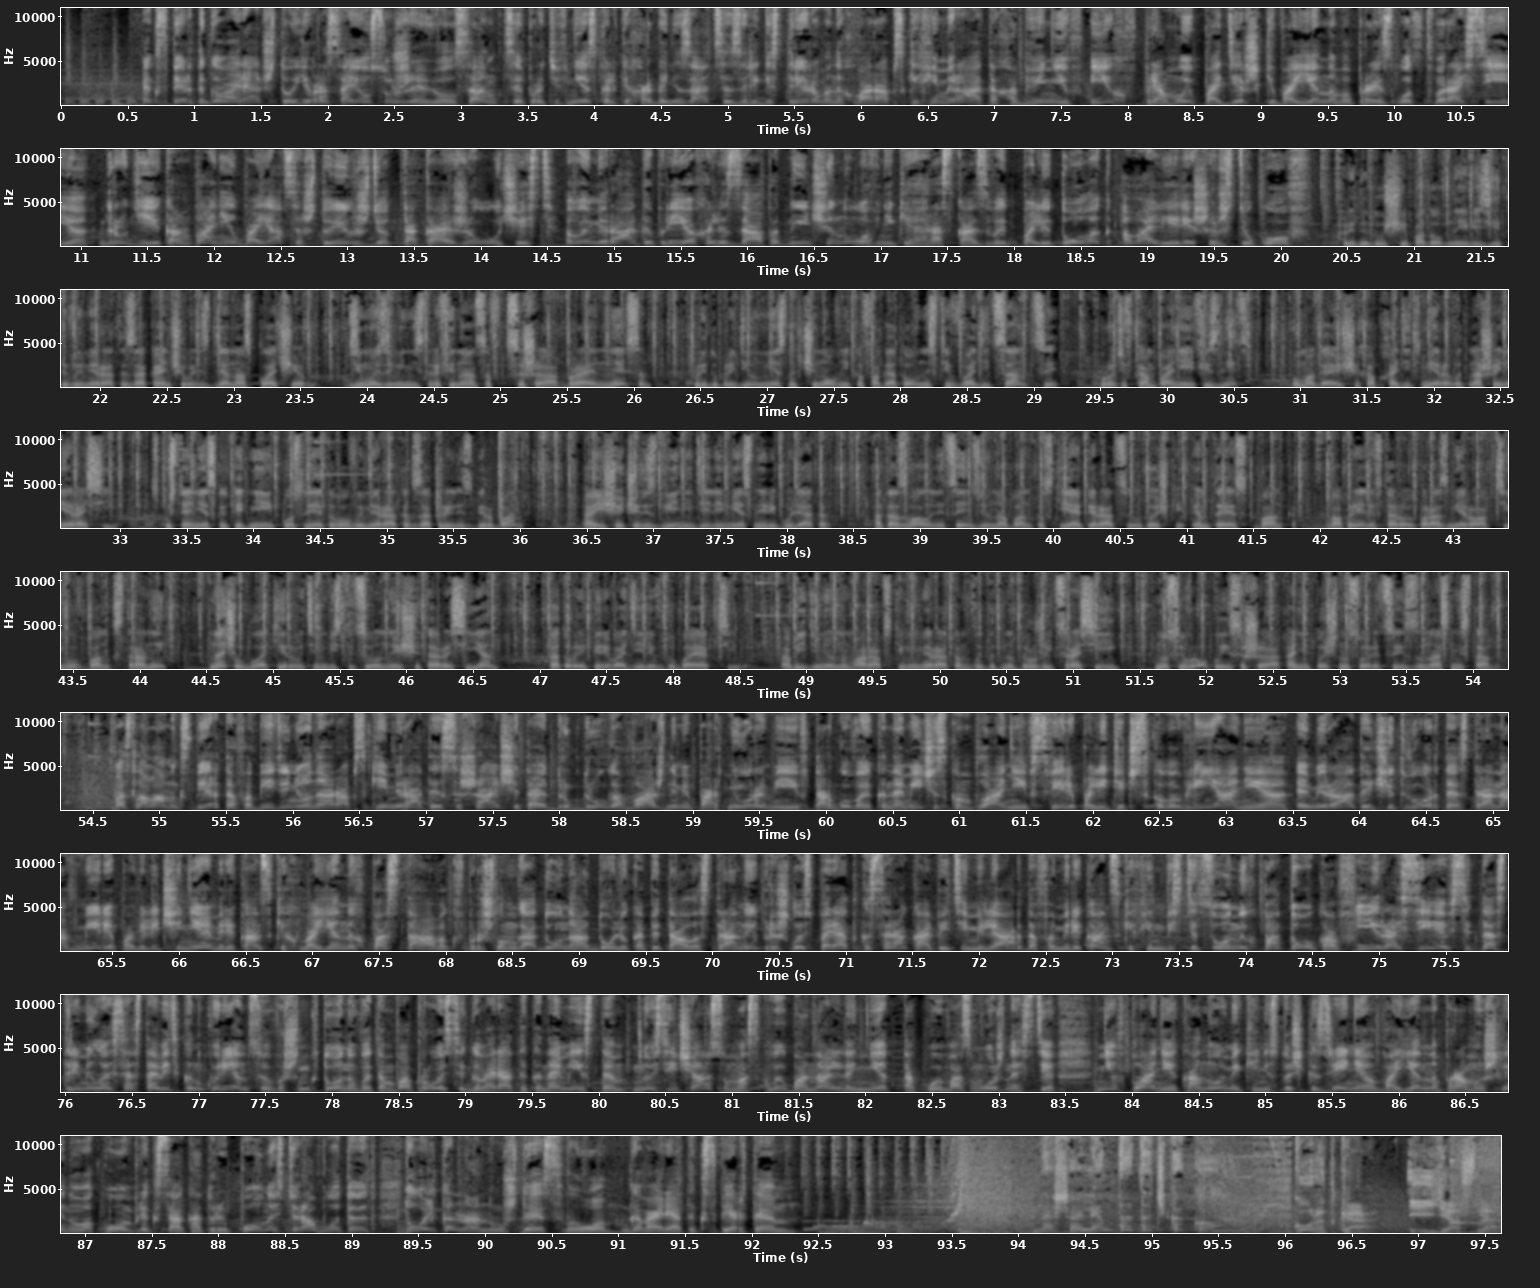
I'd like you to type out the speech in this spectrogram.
Эксперты говорят, что Евросоюз уже ввел санкции против нескольких организаций, зарегистрированных в Арабских Эмиратах, обвинив их в прямой поддержке военного производства России. Другие компании боятся, что их ждет такая же участь. В Эмираты приехали западные чиновники, рассказывает политолог Валерий Шерстюков. Предыдущие подобные визиты в Эмираты заканчивались для нас плачевно. Зимой за министра финансов США Брайан Нельсон предупредил местных чиновников о готовности вводить санкции против компании физлиц, помогающих обходить меры в отношении России. Спустя несколько дней после этого в Эмиратах закрыли Сбербанк, а еще через две недели местный регулятор отозвал лицензию на банковские операции у дочки МТС банка. В апреле второй по размеру активов банк страны начал блокировать инвестиционные счета россиян, которые переводили в Дубай активы. Объединенным Арабским Эмиратам выгодно дружить с Россией, но с Европой и США они точно ссориться из-за нас не станут. По словам экспертов, Объединенные Арабские Эмираты и США считают друг друга важными партнерами и в торгово-экономическом плане, и в сфере политического влияния. Эмираты – четвертая страна в мире по величине американских военных поставок. В прошлом году на долю капитала страны пришлось порядка 45 миллиардов американских инвестиционных потоков. И Россия всегда стремилась оставить конкуренцию Вашингтону в этом вопросе, говорят экономисты. Но сейчас у Москвы банально нет такой возможности. Ни в плане экономики, ни с точки зрения военно-промышленного комплекса, который полностью работает только на нужды СВО, говорят эксперты. Наша лента. Коротко и ясно.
